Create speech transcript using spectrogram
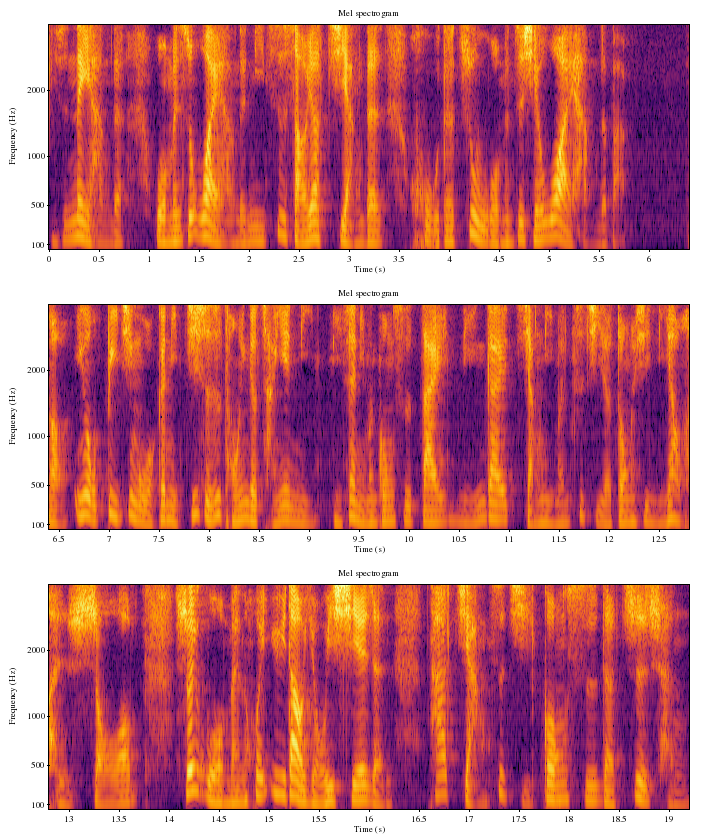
你是内行的，我们是外行的，你至少要讲的唬得住我们这些外行的吧？哦，因为我毕竟我跟你即使是同一个产业，你你在你们公司待，你应该讲你们自己的东西，你要很熟哦。所以我们会遇到有一些人，他讲自己公司的制成。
